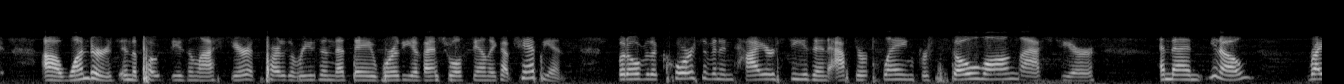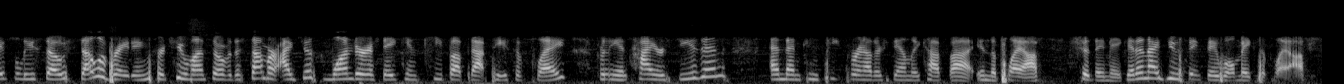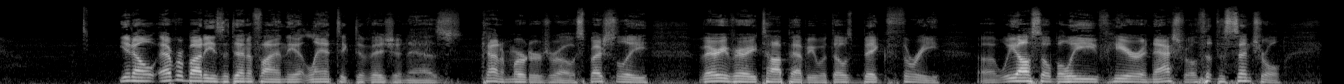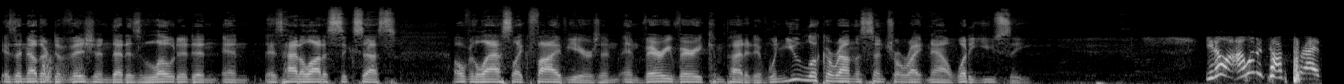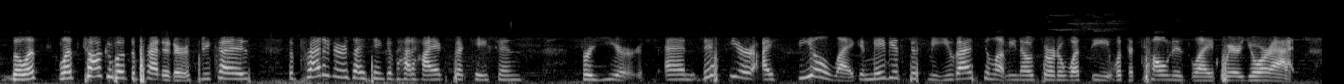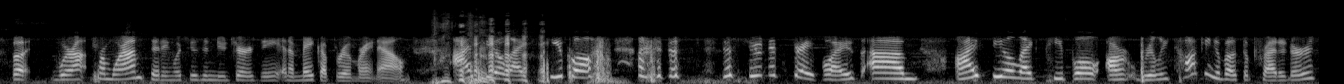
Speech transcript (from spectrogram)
uh, wonders in the postseason last year. It's part of the reason that they were the eventual Stanley Cup champions. But over the course of an entire season, after playing for so long last year, and then, you know, rightfully so, celebrating for two months over the summer, I just wonder if they can keep up that pace of play for the entire season and then compete for another Stanley Cup uh, in the playoffs should they make it. And I do think they will make the playoffs. You know, everybody's identifying the Atlantic Division as kind of murder's row, especially very, very top heavy with those big three. Uh, we also believe here in Nashville that the Central is another division that is loaded and, and has had a lot of success over the last like five years and, and very, very competitive. When you look around the Central right now, what do you see? You know, I want to talk Preds, so let's let's talk about the Predators because the Predators, I think, have had high expectations for years, and this year I feel like, and maybe it's just me. You guys can let me know sort of what the what the tone is like where you're at. But where I, from where I'm sitting, which is in New Jersey, in a makeup room right now, I feel like people just just shooting it straight, boys. Um, I feel like people aren't really talking about the Predators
